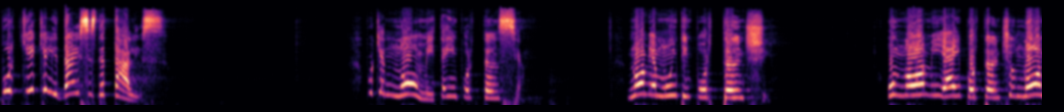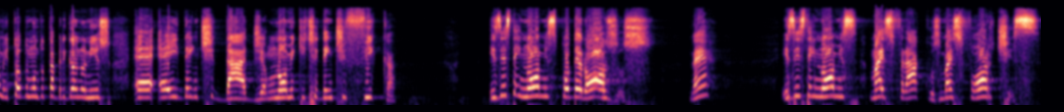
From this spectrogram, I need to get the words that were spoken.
Por que, que ele dá esses detalhes? Porque nome tem importância. Nome é muito importante. O nome é importante. O nome, todo mundo está brigando nisso, é, é identidade, é um nome que te identifica. Existem nomes poderosos, né? Existem nomes mais fracos, mais fortes.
